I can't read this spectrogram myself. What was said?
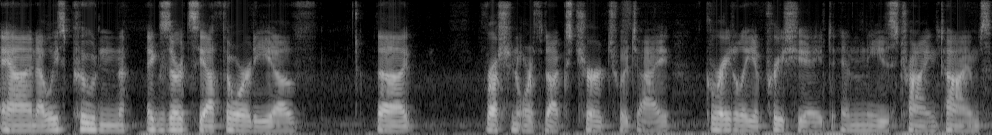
and at least Putin exerts the authority of the Russian Orthodox Church, which I greatly appreciate in these trying times.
